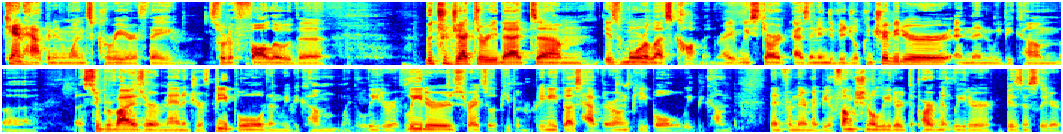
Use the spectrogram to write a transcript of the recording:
can happen in one's career if they sort of follow the the trajectory that um, is more or less common, right? We start as an individual contributor, and then we become a, supervisor or manager of people. Then we become like a leader of leaders, right? So the people beneath us have their own people. We become then from there maybe a functional leader, department leader, business leader.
